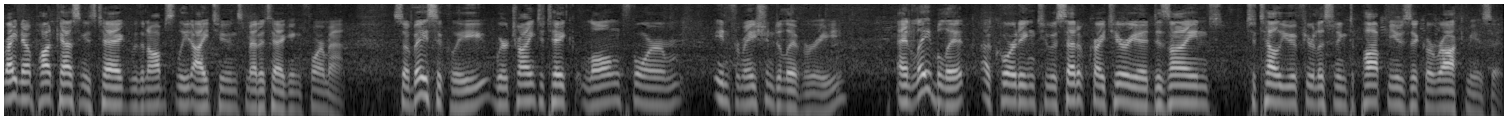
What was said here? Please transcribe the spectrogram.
right now, podcasting is tagged with an obsolete iTunes meta tagging format. So basically, we're trying to take long form information delivery and label it according to a set of criteria designed to tell you if you're listening to pop music or rock music.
